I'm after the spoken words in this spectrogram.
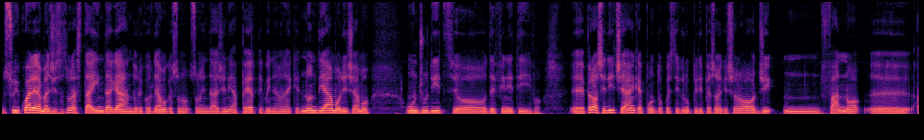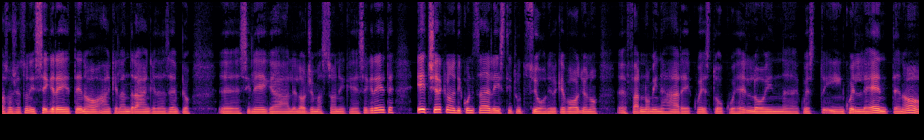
sui quali la magistratura sta indagando, ricordiamo che sono, sono indagini aperte, quindi non è che non diamo diciamo, un giudizio definitivo. Eh, però si dice anche appunto questi gruppi di persone che sono oggi mh, fanno eh, associazioni segrete, no? anche l'Andrangheta ad esempio eh, si lega alle logge massoniche segrete e cercano di condizionare le istituzioni perché vogliono eh, far nominare questo o quello in, questo, in quell'ente. No?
